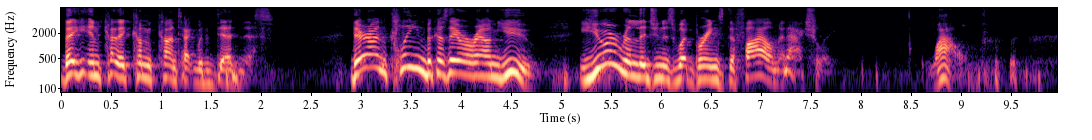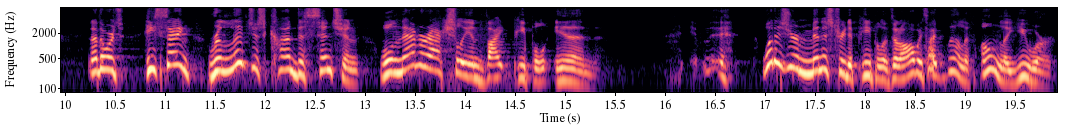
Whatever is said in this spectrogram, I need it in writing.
they, in, they come in contact with deadness. They're unclean because they are around you. Your religion is what brings defilement, actually. Wow. in other words, he's saying religious condescension will never actually invite people in. What is your ministry to people? Is it always like, well, if only you were,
